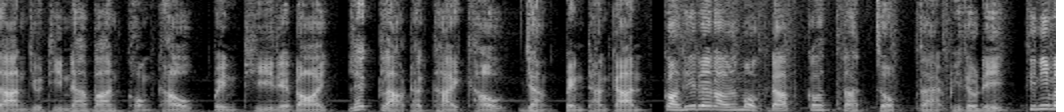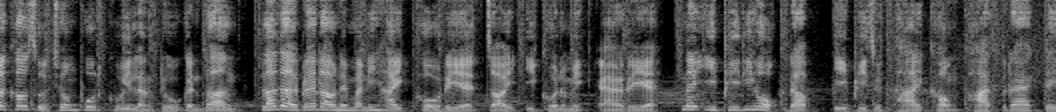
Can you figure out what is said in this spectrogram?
จารย์อยู่ที่หน้าบ้านของเขาเป็นที่เรียบร้อย และกล่าวทักทายเขาอย่างเป็นทางการ ก่อนที่เรื่องราวทั้งหมดครับก็ตัดจบแต่พียงเท่านี้ที่นี่มาเข้าสู่ช่วงพูดคุยหลังดูกันบ้างหลังจากเรื่องราวใน Money High Korea Joint Economic Area ใน EP ที่ 6ครับ EP สุดท้ายของพาร์ทแรกได้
